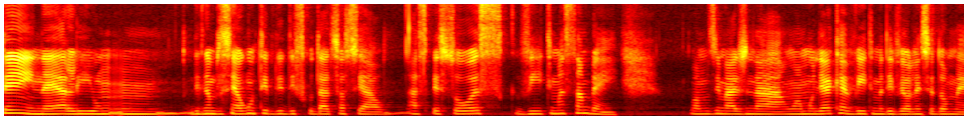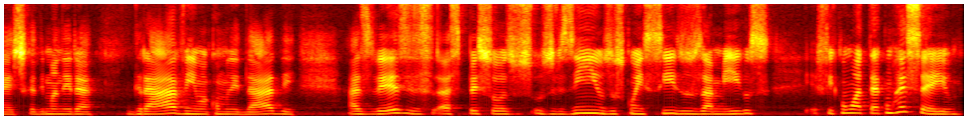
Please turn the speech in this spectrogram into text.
tem né, ali um, um, digamos assim, algum tipo de dificuldade social. As pessoas vítimas também. Vamos imaginar uma mulher que é vítima de violência doméstica de maneira grave em uma comunidade. Às vezes, as pessoas, os vizinhos, os conhecidos, os amigos, ficam até com receio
